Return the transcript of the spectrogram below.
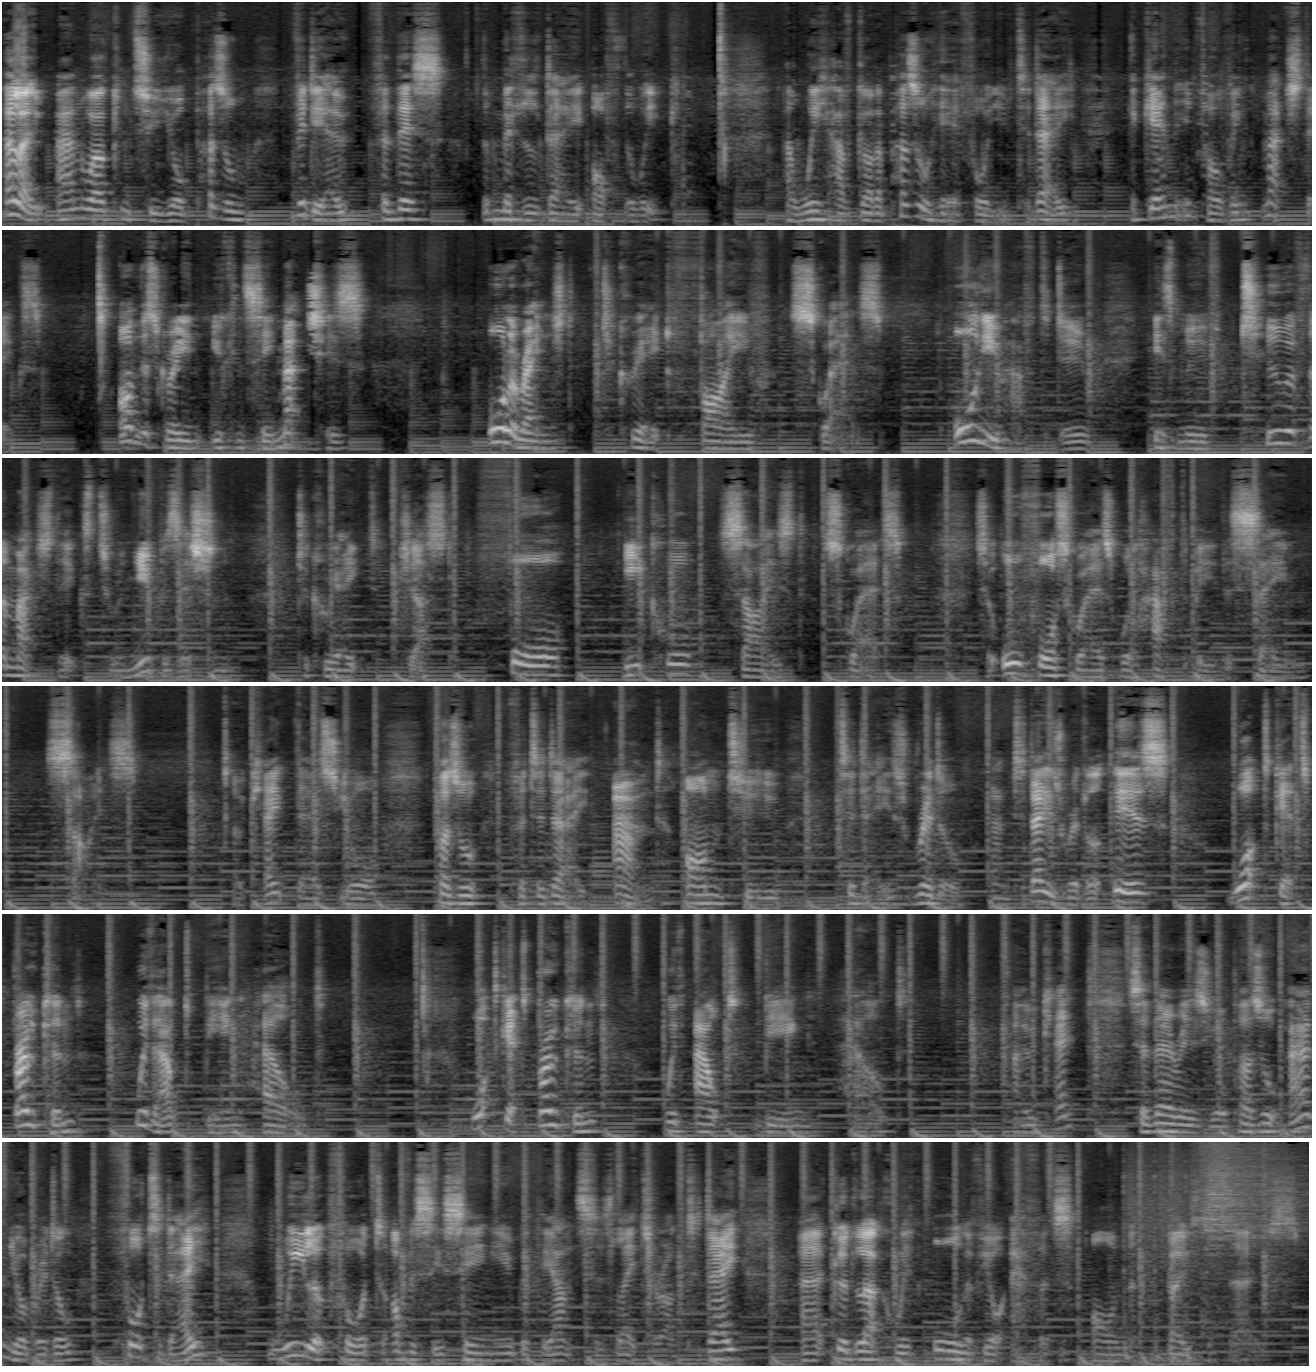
Hello and welcome to your puzzle video for this, the middle day of the week. And we have got a puzzle here for you today, again involving matchsticks. On the screen you can see matches all arranged to create five squares. All you have to do is move two of the matchsticks to a new position to create just four equal sized squares. So all four squares will have to be the same size. Okay, there's your puzzle for today. And on to today's riddle. And today's riddle is what gets broken without being held? What gets broken without being held? Okay, so there is your puzzle and your riddle for today. We look forward to obviously seeing you with the answers later on today. Uh, good luck with all of your efforts on both of those.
